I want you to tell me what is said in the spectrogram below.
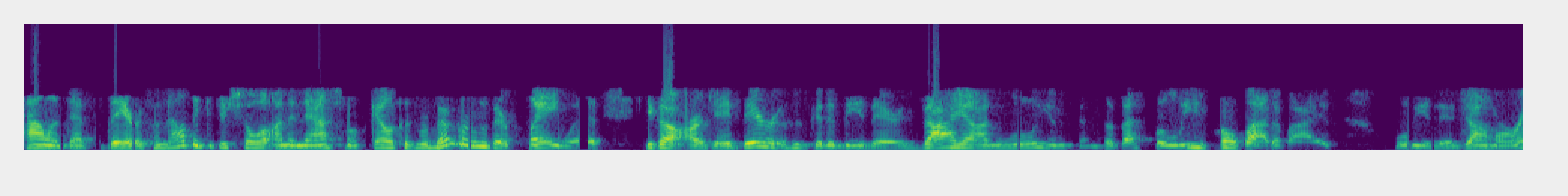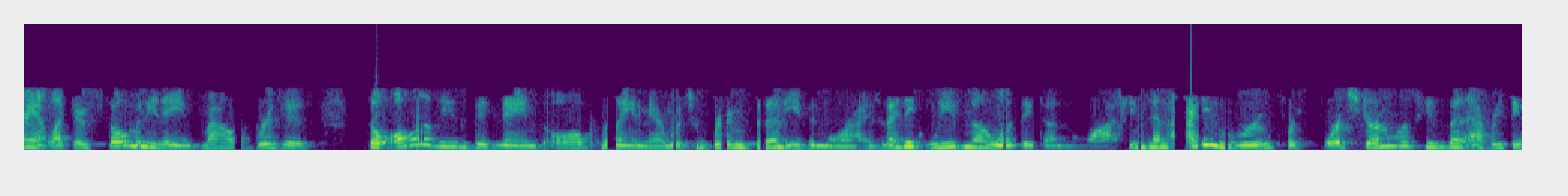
talent that's there. So now they get to show it on a national scale. Because remember who they're playing with. You got R.J. Barrett, who's going to be there. Zion Williamson, so best believe a lot of eyes will be there. Ja Morant. Like there's so many names. Miles Bridges. So all of these big names all playing there, which brings in even more eyes. And I think we've known what they've done in Washington. I think Rue, for sports journalists, he's been everything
